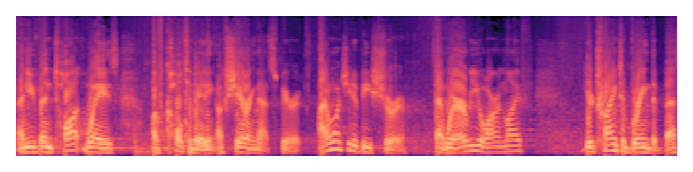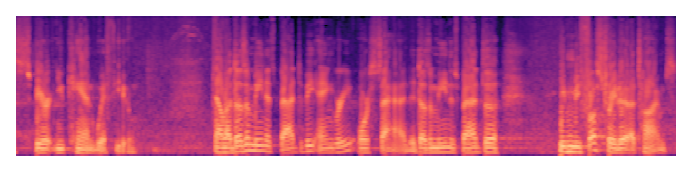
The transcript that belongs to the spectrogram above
And you've been taught ways of cultivating, of sharing that spirit. I want you to be sure that wherever you are in life, you're trying to bring the best spirit you can with you. Now, that doesn't mean it's bad to be angry or sad. It doesn't mean it's bad to even be frustrated at times.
